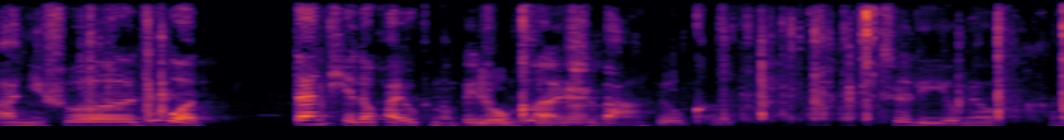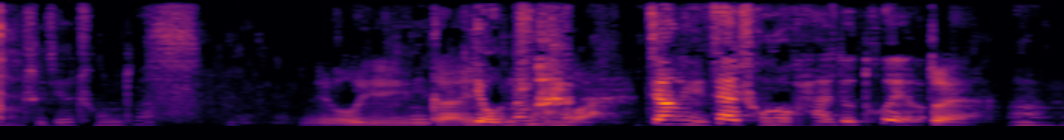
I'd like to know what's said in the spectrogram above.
啊，你说如果单贴的话，有可能被冲断是吧？有可能。这里有没有可能直接冲断？有，应该有那么。将来你再冲的话，就退了。对，嗯。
